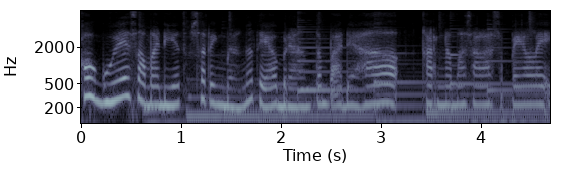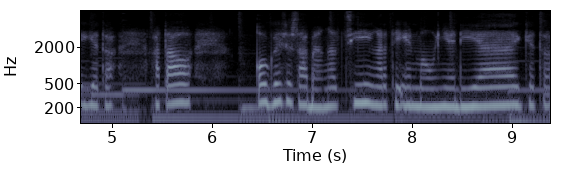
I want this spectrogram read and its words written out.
Kok gue sama dia tuh sering banget ya berantem padahal karena masalah sepele gitu? Atau kok gue susah banget sih ngertiin maunya dia gitu.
